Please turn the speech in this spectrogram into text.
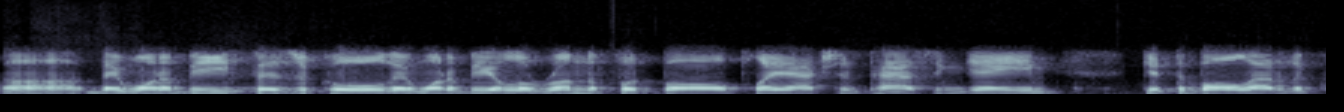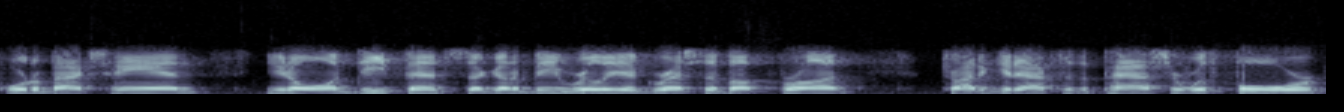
Uh, they want to be physical. They want to be able to run the football, play action passing game, get the ball out of the quarterback's hand. You know, on defense, they're going to be really aggressive up front, try to get after the passer with four,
